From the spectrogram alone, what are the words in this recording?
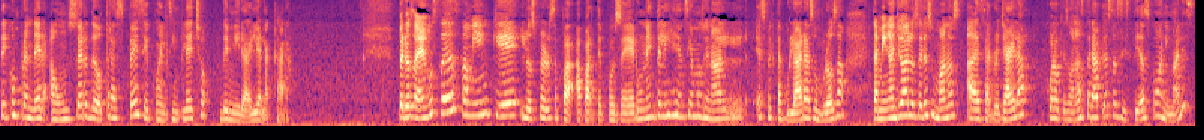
de comprender a un ser de otra especie con el simple hecho de mirarle a la cara. Pero saben ustedes también que los perros, aparte de poseer una inteligencia emocional espectacular, asombrosa, también ayudan a los seres humanos a desarrollarla con lo que son las terapias asistidas con animales,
